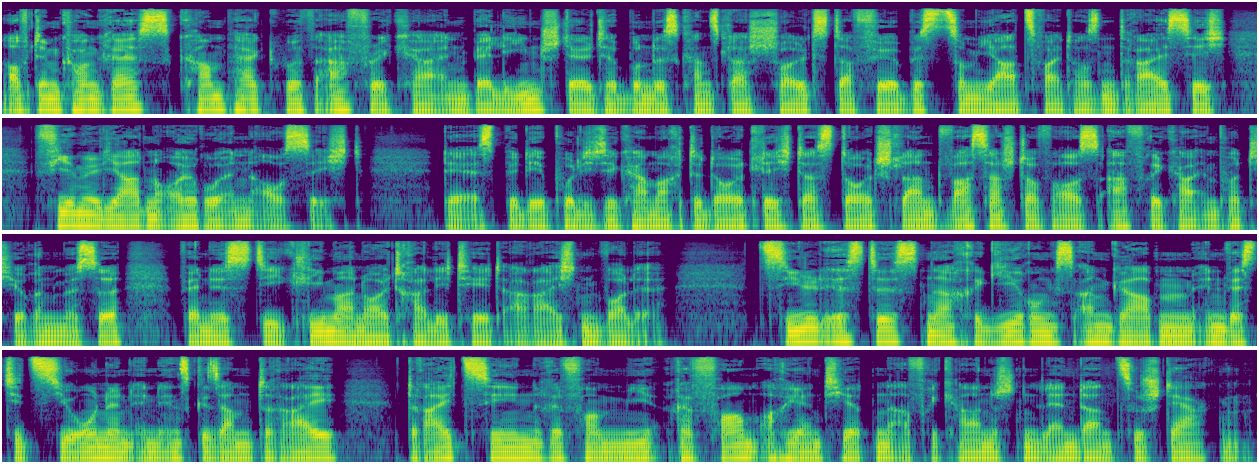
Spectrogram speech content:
Auf dem Kongress Compact with Africa in Berlin stellte Bundeskanzler Scholz dafür bis zum Jahr 2030 4 Milliarden Euro in Aussicht. Der SPD-Politiker machte deutlich, dass Deutschland Wasserstoff aus Afrika importieren müsse, wenn es die Klimaneutralität erreichen wolle. Ziel ist es, nach Regierungsangaben Investitionen in insgesamt drei, 13 reformorientierten afrikanischen Ländern zu stärken.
